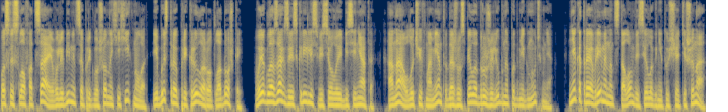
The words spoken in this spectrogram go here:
После слов отца его любимица приглушенно хихикнула и быстро прикрыла рот ладошкой. В ее глазах заискрились веселые бесенята. Она, улучив момент, даже успела дружелюбно подмигнуть мне. Некоторое время над столом висела гнетущая тишина,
